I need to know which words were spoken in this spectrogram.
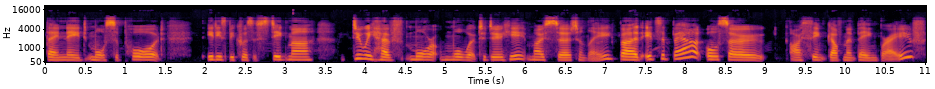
they need more support it is because of stigma. Do we have more more work to do here? Most certainly, but it's about also I think government being brave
